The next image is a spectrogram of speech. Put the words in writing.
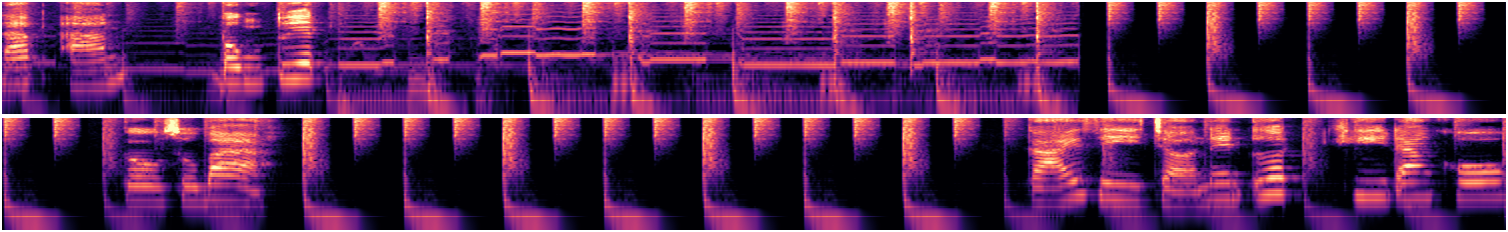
Đáp án bông tuyết Câu số 3 Cái gì trở nên ướt khi đang khô?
